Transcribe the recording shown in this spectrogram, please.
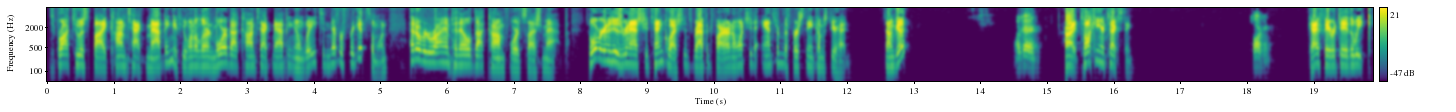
It's brought to us by Contact Mapping. If you want to learn more about contact mapping and way to never forget someone, head over to ryanpenel.com forward slash map. So, what we're going to do is we're going to ask you 10 questions, rapid fire, and I want you to answer them the first thing that comes to your head. Sound good? Okay. All right. Talking or texting? Talking. Okay. Favorite day of the week?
